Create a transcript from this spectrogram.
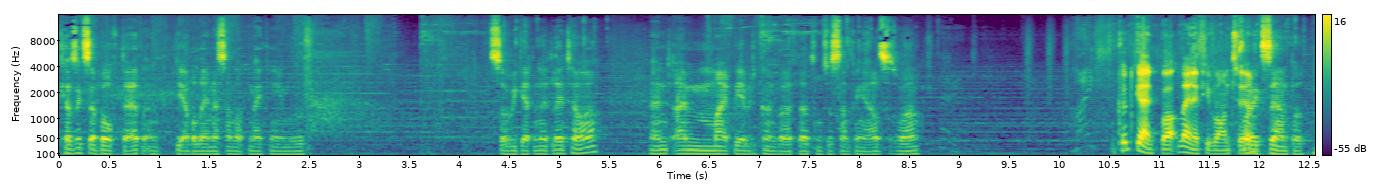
Kha'Zix are both dead, and the other laners are not making a move. So we get an lane tower, and I might be able to convert that into something else as well. You could gank bot lane if you want to. For example.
